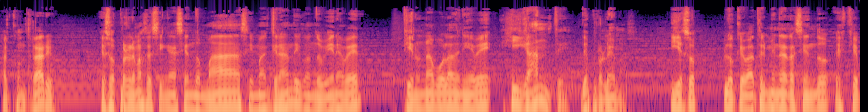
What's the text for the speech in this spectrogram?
al contrario. Esos problemas se siguen haciendo más y más grandes y cuando viene a ver, tiene una bola de nieve gigante de problemas. Y eso lo que va a terminar haciendo es que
